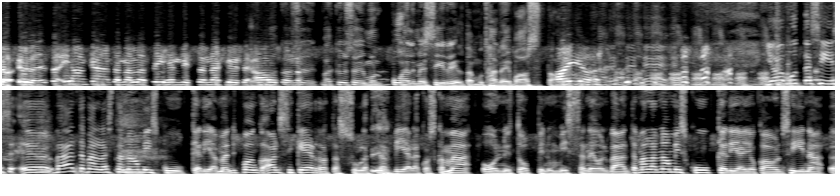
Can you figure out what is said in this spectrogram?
No yleensä ihan kääntämällä siihen, missä näkyy se Mä auton. kysyin, mä kysyin mun puhelimen Siriltä, mutta hän ei vastaa. Ai joo. Joo, mutta siis vääntämällä sitä namiskuukkelia. Mä nyt voin Anssi kerrata sulle tämän vielä, koska mä oon nyt oppinut, missä ne on. Vääntämällä namiskuukkelia, joka on siinä ö,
